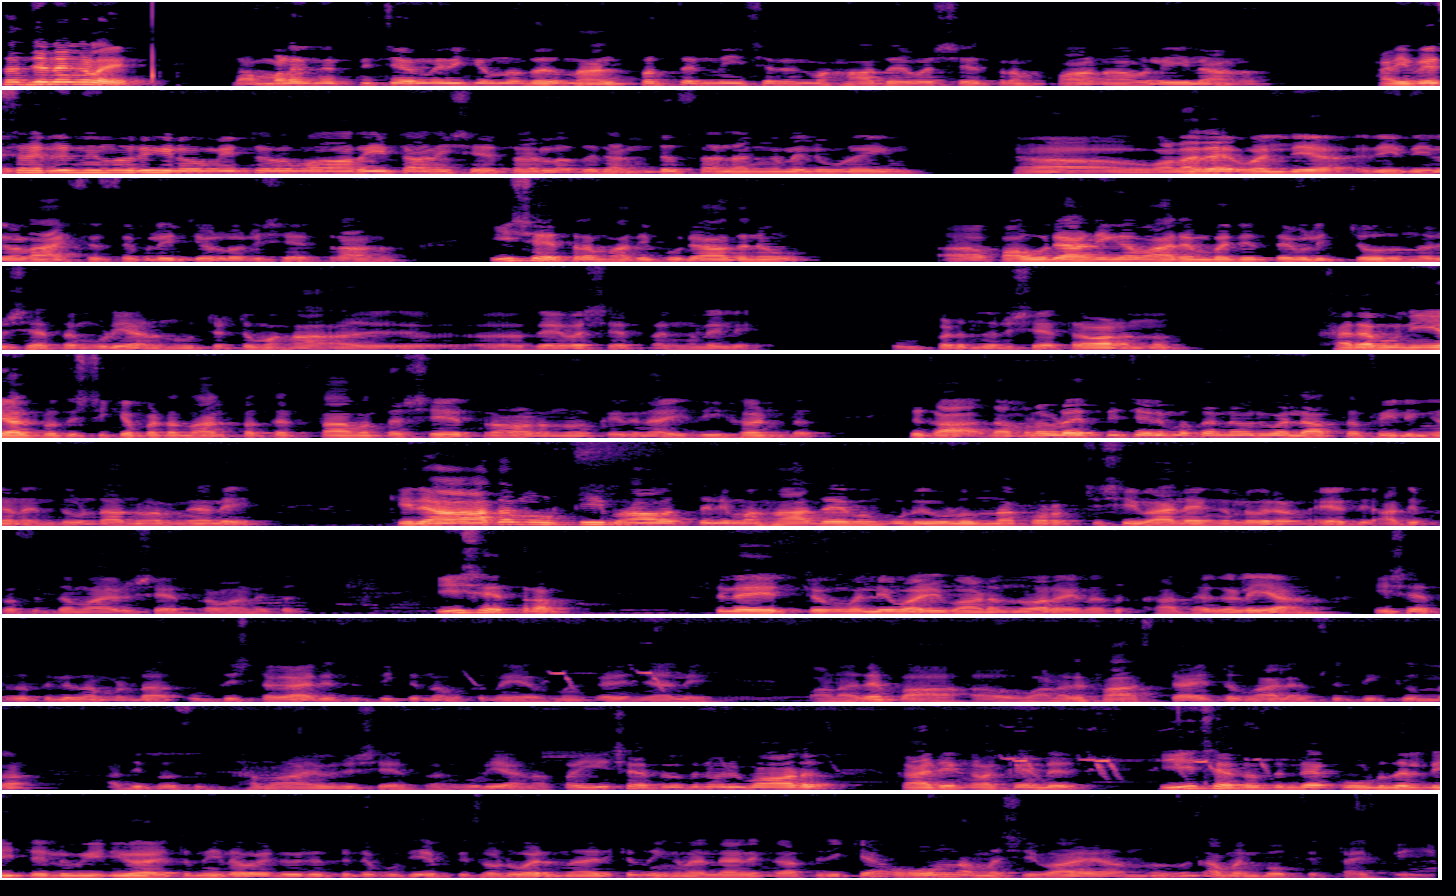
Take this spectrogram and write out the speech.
സജ്ജനങ്ങളെ നമ്മൾ ഇന്ന് എത്തിച്ചേർന്നിരിക്കുന്നത് നാൽപ്പത്തെണ്ണീശ്വരൻ മഹാദേവ ക്ഷേത്രം പാണാവളിയിലാണ്. ഹൈവേ സൈഡിൽ നിന്ന് ഒരു കിലോമീറ്റർ മാറിയിട്ടാണ് ഈ ക്ഷേത്രം ഉള്ളത്. രണ്ട് സ്ഥലങ്ങളിലൂടെയും വളരെ വലിയ രീതിയിലുള്ള ആക്സസിബിലിറ്റി ഉള്ള ഒരു ക്ഷേത്രമാണ്. ഈ ക്ഷേത്രം അതിപുരാതനവും പൗരാണിക പാരമ്പര്യത്തെ വിളിച്ചോതുന്ന ഒരു ക്ഷേത്രം കൂടിയാണ്. നൂറ്റെട്ട് മഹാ ദേവക്ഷേത്രങ്ങളിൽ ഉൾപ്പെടുന്ന ഒരു ക്ഷേത്രമാണെന്നും ഖരമുനിയാൽ പ്രതിഷ്ഠിക്കപ്പെട്ട നാൽപ്പത്തെട്ടാമത്തെ ക്ഷേത്രമാണെന്നൊക്കെ ഇതിന് ഐതിഹ്യമുണ്ട്. ഇത് നമ്മളിവിടെ എത്തിച്ചേരുമ്പോൾ തന്നെ ഒരു വല്ലാത്ത ഫീലിംഗ് ആണ്. എന്തുകൊണ്ടാന്ന് പറഞ്ഞാൽ കിരാതമൂർത്തി ഭാവത്തിൽ മഹാദേവൻ കുടികൊള്ളുന്ന കുറച്ച് ശിവാലയങ്ങളിൽ ഒരു അതിപ്രസിദ്ധമായ ഒരു ക്ഷേത്രമാണിത്. ഈ ക്ഷേത്രത്തിലെ ഏറ്റവും വലിയ വഴിപാടെന്ന് പറയുന്നത് കഥകളിയാണ്. ഈ ക്ഷേത്രത്തിൽ നമ്മുടെ ഉദ്ദിഷ്ട കാര്യസിദ്ധിക്ക് നമുക്ക് നേർന്നു കഴിഞ്ഞാൽ വളരെ വളരെ ഫാസ്റ്റായിട്ട് ഫലം സിദ്ധിക്കുന്ന അതിപ്രസിദ്ധമായ ഒരു ക്ഷേത്രം കൂടിയാണ്. അപ്പോൾ ഈ ക്ഷേത്രത്തിന് ഒരുപാട് കാര്യങ്ങളൊക്കെ ഉണ്ട്. ഈ ക്ഷേത്രത്തിന്റെ കൂടുതൽ ഡീറ്റെയിൽ വീഡിയോ ആയിട്ട് നീലവൈഡൂര്യത്തിന്റെ പുതിയ എപ്പിസോഡ് വരുന്നതായിരിക്കും. നിങ്ങളെല്ലാവരും കാത്തിരിക്കുക. ഓം നമ ശിവായ എന്ന് കമന്റ് ബോക്സിൽ ടൈപ്പ് ചെയ്യും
